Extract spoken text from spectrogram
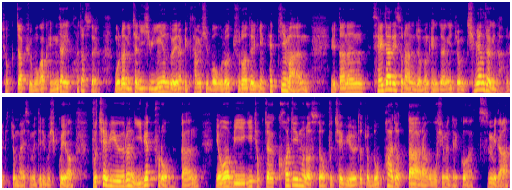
적자 규모가 굉장히 커졌어요. 물론 2022년도에는 130억으로 줄어들긴 했지만 일단은 세 자릿수라는 점은 굉장히 좀 치명적이다. 이렇게 좀 말씀을 드리고 싶고요. 부채 비율은 200%, 그러니까 영업이익이 적자가 커짐으로써 부채 비율도 좀 높아졌다라고 보시면 될 것 같습니다.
